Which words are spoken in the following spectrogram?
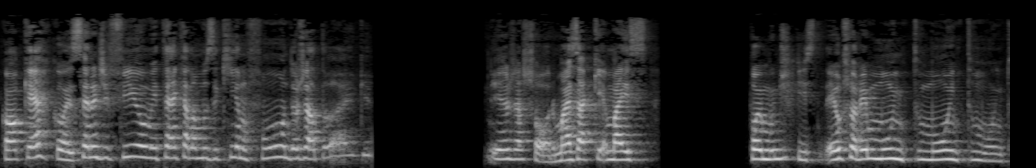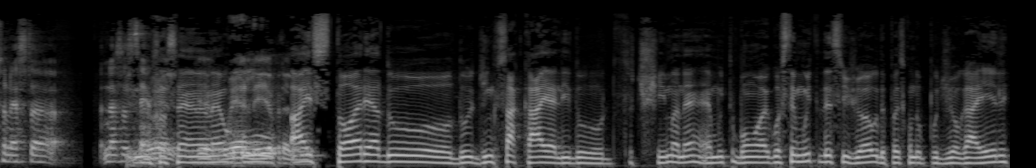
Qualquer coisa. Cena de filme, tem aquela musiquinha no fundo, eu já tô. Ai, que... Eu já choro. Mas, aqui, mas foi muito difícil. Eu chorei muito, muito, muito nessa, nessa cena. Essa é- cena, né? é O- pra a história do, do Jin Sakai ali do, do Tsushima, né? É muito bom. Eu gostei muito desse jogo, depois quando eu pude jogar ele.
